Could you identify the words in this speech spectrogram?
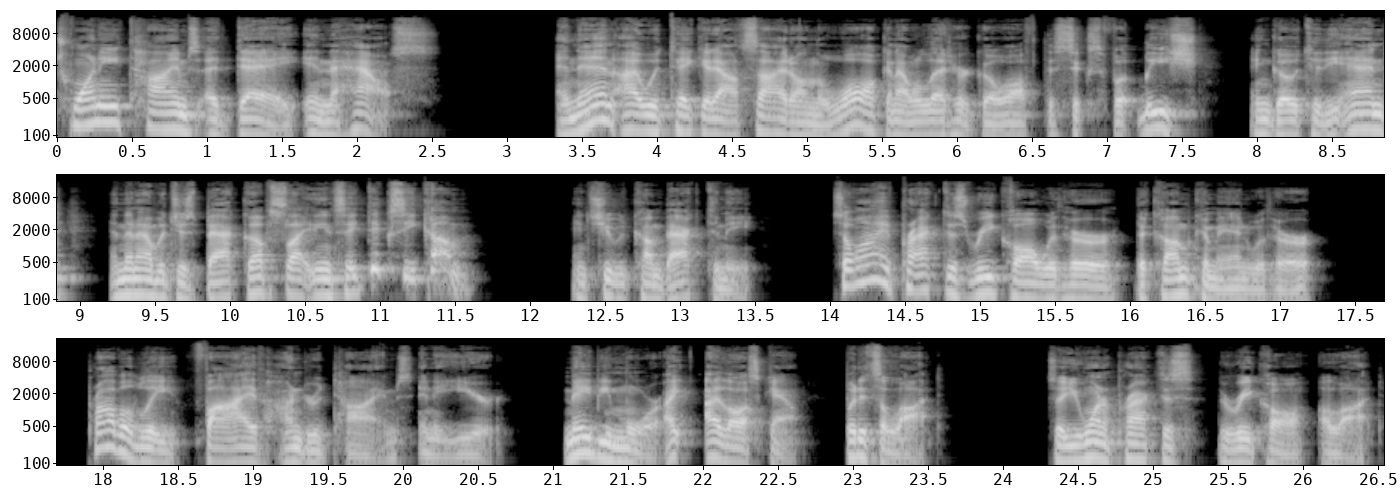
20 times a day in the house. And then I would take it outside on the walk and I would let her go off the six foot leash and go to the end. And then I would just back up slightly and say, Dixie, come. And she would come back to me. So I practiced recall with her, the come command with her, probably 500 times in a year, maybe more. I, I lost count, but it's a lot. So you want to practice the recall a lot.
